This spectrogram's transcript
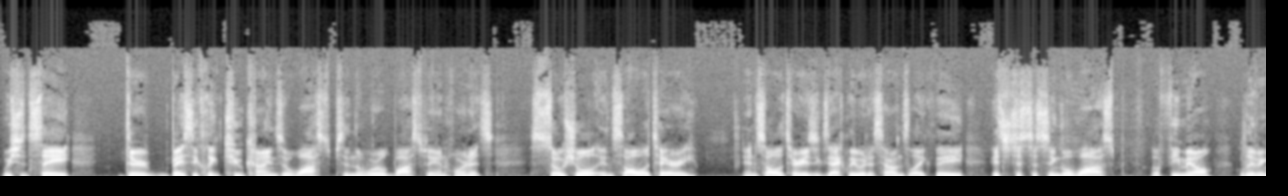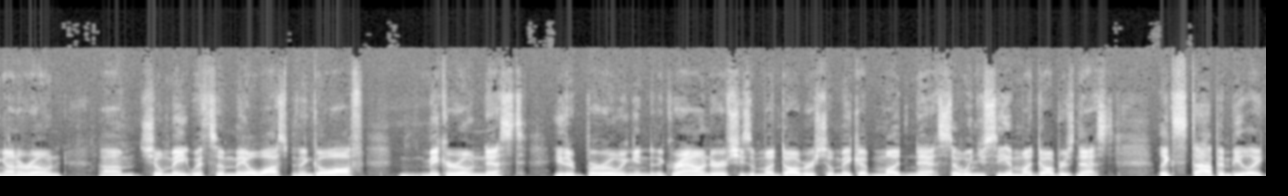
we should say, there are basically two kinds of wasps in the world: wasps and hornets, social and solitary. And solitary is exactly what it sounds like. They, it's just a single wasp, a female living on her own. Um, she'll mate with some male wasp and then go off, make her own nest, either burrowing into the ground or if she's a mud dauber, she'll make a mud nest. So when you see a mud dauber's nest, like stop and be like,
